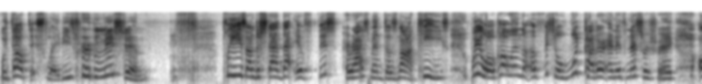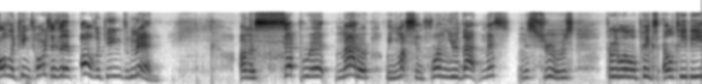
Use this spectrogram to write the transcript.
without this lady's permission. Please understand that if this harassment does not cease, we will call in the official woodcutter and, if necessary, all the king's horses and all the king's men. On a separate matter, we must inform you that Miss Messrs. Three Little Pigs Ltd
